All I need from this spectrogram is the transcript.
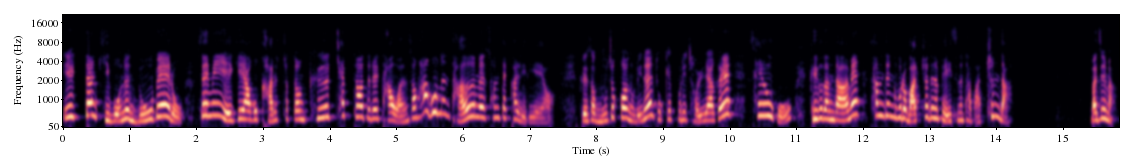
일단 기본은 노베로 쌤이 얘기하고 가르쳤던 그 챕터 들을 다 완성하고는 다음에 선택할 일이에요. 그래서 무조건 우리는 독해풀이 전략을 세우고 그리고 난 다음에 3등급으로 맞춰야 되는 베이스는 다 맞춘다. 마지막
